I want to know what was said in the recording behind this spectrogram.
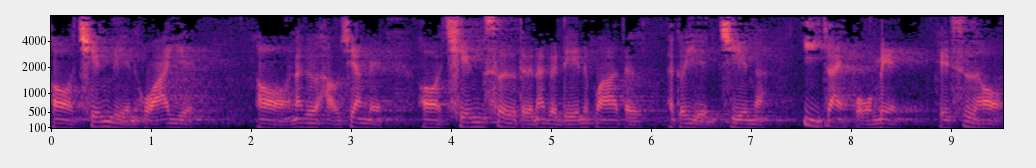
哦，青莲华眼。哦，那个好像呢，哦，青色的那个莲花的那个眼睛啊，意在佛面，也是哦，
